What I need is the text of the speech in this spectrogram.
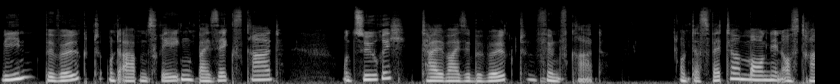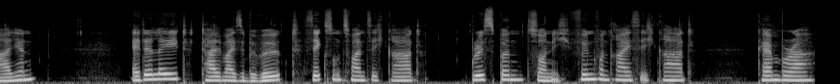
Wien bewölkt und abends Regen bei 6 Grad. Und Zürich teilweise bewölkt 5 Grad. Und das Wetter morgen in Australien Adelaide teilweise bewölkt 26 Grad, Brisbane sonnig 35 Grad, Canberra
